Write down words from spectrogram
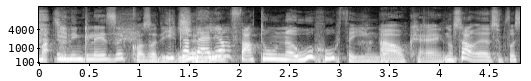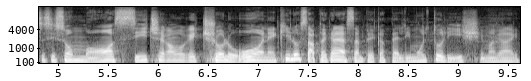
Ma in inglese cosa I dice? capelli hanno fatto un woohoo thing. Ah, ok. Non so eh, se forse si sono mossi, c'era un ricciolone, chi lo sa, perché lei ha sempre i capelli molto lisci, magari.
